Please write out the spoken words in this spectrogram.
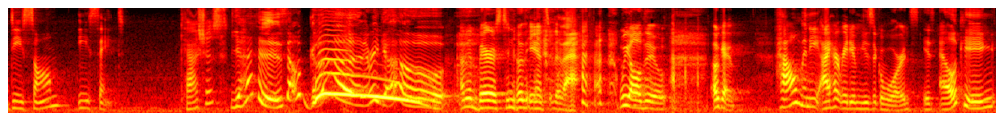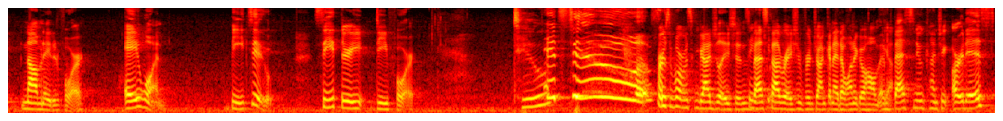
D. Psalm, E. Saint. Cassius? Yes, oh good. There we go. I'm embarrassed to know the answer to that. we all do. Okay, how many iHeartRadio Music Awards is Elle King nominated for? A1, B2, C3, D4. Two? It's two! First and foremost, congratulations. Thank Best you. collaboration for Drunk and I Don't Want to Go Home and Yeah. Best New Country Artist.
